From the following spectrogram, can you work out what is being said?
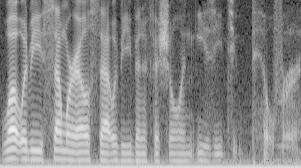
What would be somewhere else that would be beneficial and easy to pilfer?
